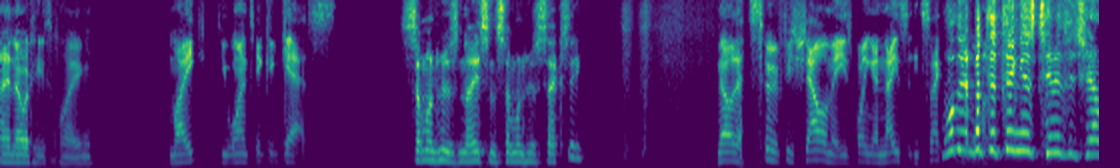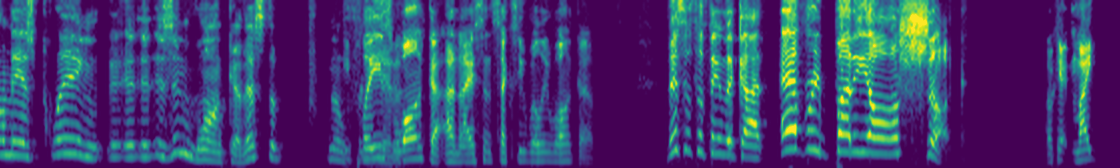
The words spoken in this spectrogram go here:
I know what he's playing. Mike, do you want to take a guess? Someone who's nice and someone who's sexy. No, that's Timothée Chalamet. He's playing a nice and sexy. Well, but the thing is, Timothée Chalamet is playing i- i- is in Wonka. That's the no. he plays. Wonka, a nice and sexy Willy Wonka. This is the thing that got everybody all shook. okay, Mike,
